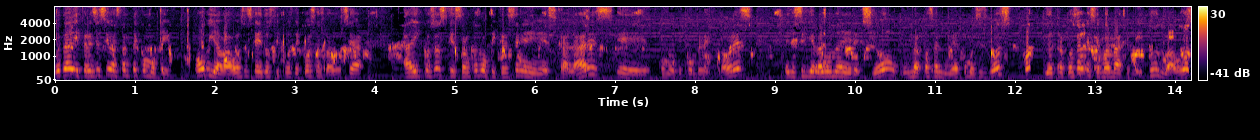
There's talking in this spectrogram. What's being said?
una diferencia así bastante como que obvia, vamos, es que hay dos tipos de cosas, vamos, o sea, hay cosas que son como que crecen en escalares, eh, como que con vectores, es decir, llevan una dirección, una cosa lineal como decís vos, y otra cosa que se llama magnitud, vamos,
